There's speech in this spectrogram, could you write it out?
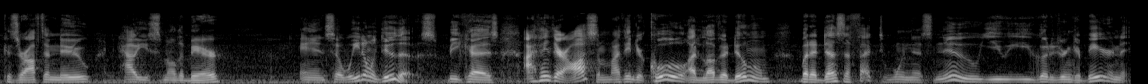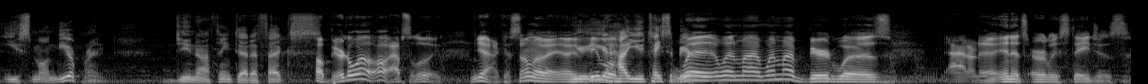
because they're often new how you smell the beer? And so we don't do those because I think they're awesome. I think they're cool. I'd love to do them, but it does affect when it's new. You you go to drink a beer and you smell neoprene. Do you not think that affects Oh, beard oil? Oh, absolutely. Yeah, because some of it, uh, you- you- people, how you taste the beer? When, when my when my beard was, I don't know, in its early stages,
